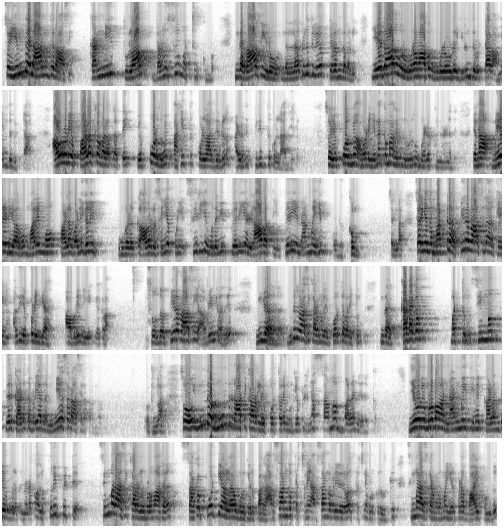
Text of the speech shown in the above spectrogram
ஸோ இந்த நான்கு ராசி கன்னி துலாம் தனுசு மற்றும் கும்பம். இந்த ராசியிலோ இந்த லக்னத்திலேயோ பிறந்தவர்கள் ஏதாவது ஒரு உறவாக உங்களோடு இருந்து விட்டால் அமைந்து விட்டால் அவருடைய பழக்க வழக்கத்தை எப்பொழுதுமே பகைத்து கொள்ளாதீர்கள் அல்லது பிரித்து கொள்ளாதீர்கள். ஸோ எப்போதுமே அவங்களுடைய இணக்கமாக இருந்து கொள்வது உங்களுக்கு நல்லது. ஏன்னா நேரடியாகவும் மறைமோ பல வழிகளில் உங்களுக்கு அவர்கள் செய்யக்கூடிய சிறிய உதவி பெரிய லாபத்தையும் பெரிய நன்மையும் கொடுக்கும். சரிங்களா? சரிங்க இந்த மற்ற பிற ராசிலாம் இருக்கீங்க. அது எப்படிங்க? அப்படின்னு நீங்கள் கேட்கலாம். ஸோ இந்த பிற ராசி அப்படின்றது இங்கே மிதுன ராசிக்காரங்களை பொறுத்த வரைக்கும் இந்த கடகம் மற்றும் சிம்மம் இதற்கு அடுத்தபடியாக அந்த மேச ராசியில் பிறந்தவங்க. ஓகேங்களா? ஸோ இந்த மூன்று ராசிக்காரர்களை பொறுத்தவரை உங்களுக்கு எப்படின்னா சம பலன் இருக்கும். இவர்கள் மூலமாக நன்மை தீமை கலந்தே உங்களுக்கு நடக்கும். அதில் குறிப்பிட்டு சிம்ம ராசிக்காரர்கள் மூலமாக சக போட்டியாளராக உங்களுக்கு இருப்பாங்க. அரசாங்க பிரச்சனை அரசாங்க வழியில் ஏதாவது பிரச்சனை கொடுக்கறதுக்கு சிம்ம ராசிக்காரங்க மூலமாக ஏற்பட வாய்ப்புண்டு.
